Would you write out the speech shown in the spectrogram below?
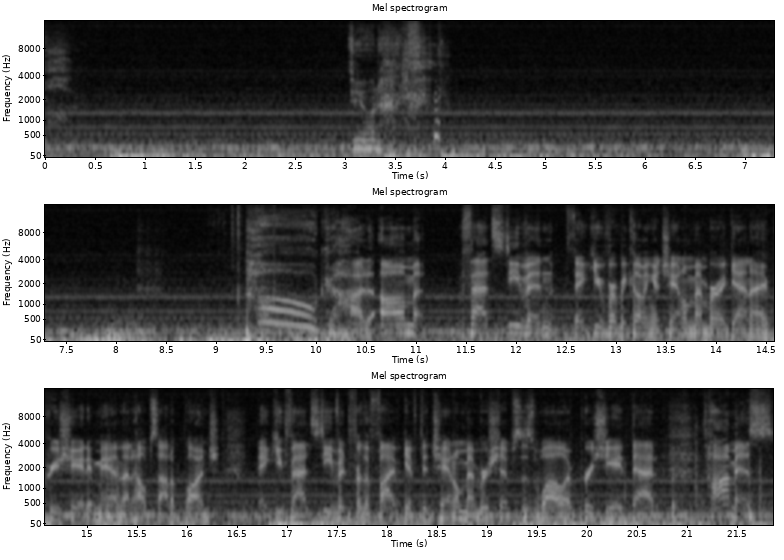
Fuck. Dude. oh God. Um. Fat Steven, thank you for becoming a channel member again. I appreciate it, man. That helps out a bunch. Thank you, Fat Steven, for the five gifted channel memberships as well. I appreciate that. Thomas,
